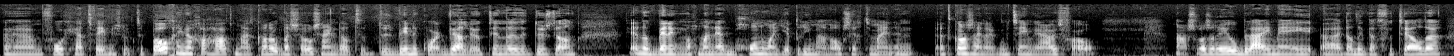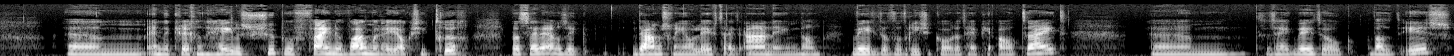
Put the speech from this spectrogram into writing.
Um, vorig jaar twee mislukte pogingen gehad. Maar het kan ook maar zo zijn dat het dus binnenkort wel lukt. En dat ik dus dan. En dan ben ik nog maar net begonnen, want je hebt drie maanden opzegtermijn. En het kan zijn dat ik meteen weer uitval. Nou, ze was er heel blij mee uh, dat ik dat vertelde. Um, en ik kreeg een hele super fijne, warme reactie terug. Dat zei, als ik dames van jouw leeftijd aanneem, dan weet ik dat het risico, dat heb je altijd. Um, ze zei, ik weet ook wat het is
